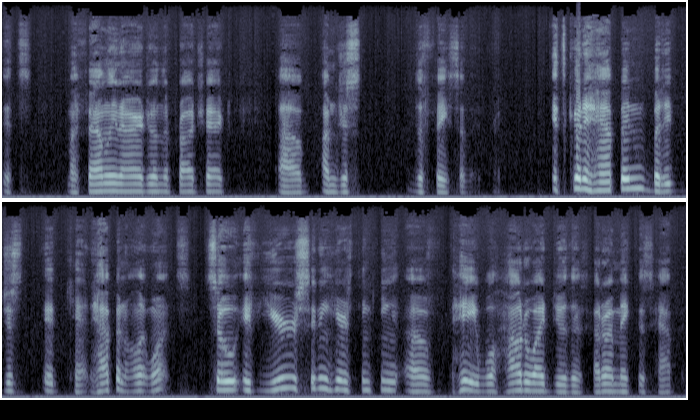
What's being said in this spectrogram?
it's my family and I are doing the project. Uh, I'm just the face of it it's going to happen, but it just it can't happen all at once. So if you're sitting here thinking of, hey, well, how do I do this? How do I make this happen?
